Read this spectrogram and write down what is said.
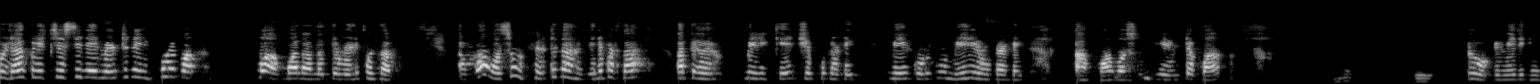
విడాకులు ఇచ్చేసి నేను వెంటనే ఇప్పుడు మా అమ్మ నాన్నతో వెళ్ళిపోతాను. అమ్మ వసు వెళ్తున్నాను వినపడతా అత్తగారు మీరు ఇంకేం చెప్పుకోండి? మీ కొడుకు మీరే ఉండండి. అమ్మ వస్తుంది ఏంటమ్మా? రోడ్డు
